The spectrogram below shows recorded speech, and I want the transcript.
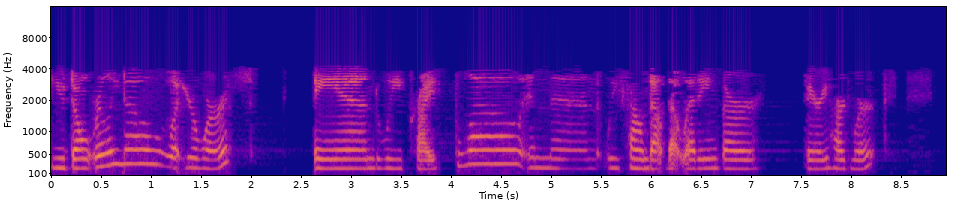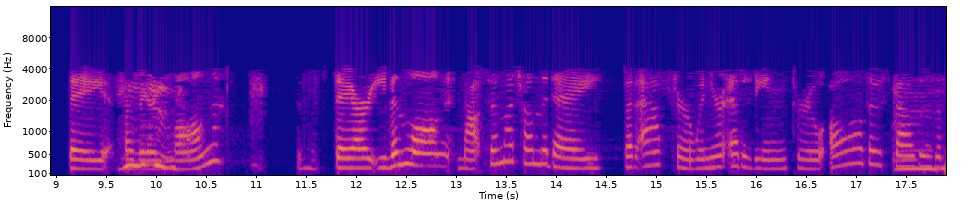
you don't really know what you're worth and we priced low and then we found out that weddings are very hard work they are very Mhm. long they are even long not so much on the day but after when you're editing through all those 1000s Mhm. of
